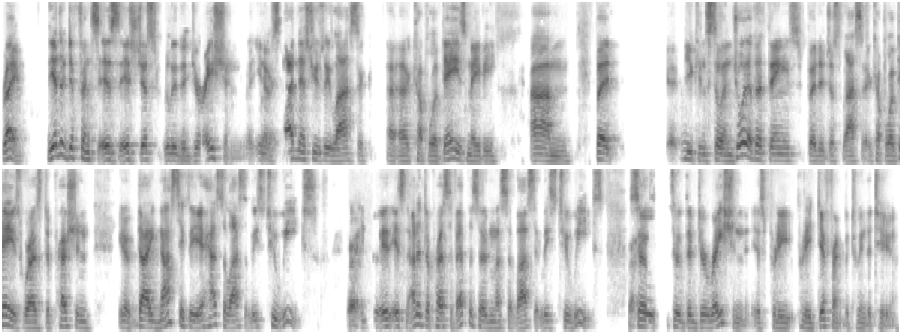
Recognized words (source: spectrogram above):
Right. The other difference is is just really the duration. You know, right. sadness usually lasts a, a, couple of days, maybe, um, but you can still enjoy other things, but it just lasts a couple of days. Whereas depression, you know, diagnostically, it has to last at least two weeks. Right. It, it's not a depressive episode unless it lasts at least two weeks. Right. So so the duration is pretty pretty different between the two.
